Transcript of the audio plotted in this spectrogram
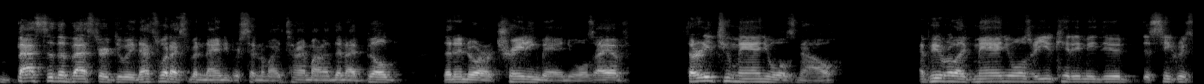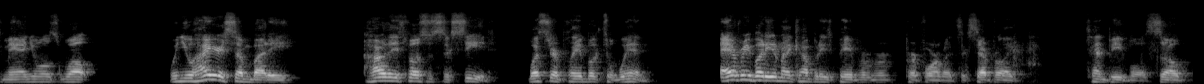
best of the best are doing. That's what I spend 90% of my time on. And then I build that into our training manuals. I have 32 manuals now. And people are like, manuals? Are you kidding me, dude? The secrets manuals? Well, when you hire somebody, how are they supposed to succeed? What's their playbook to win? Everybody in my company's paid for performance except for like 10 people. So,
